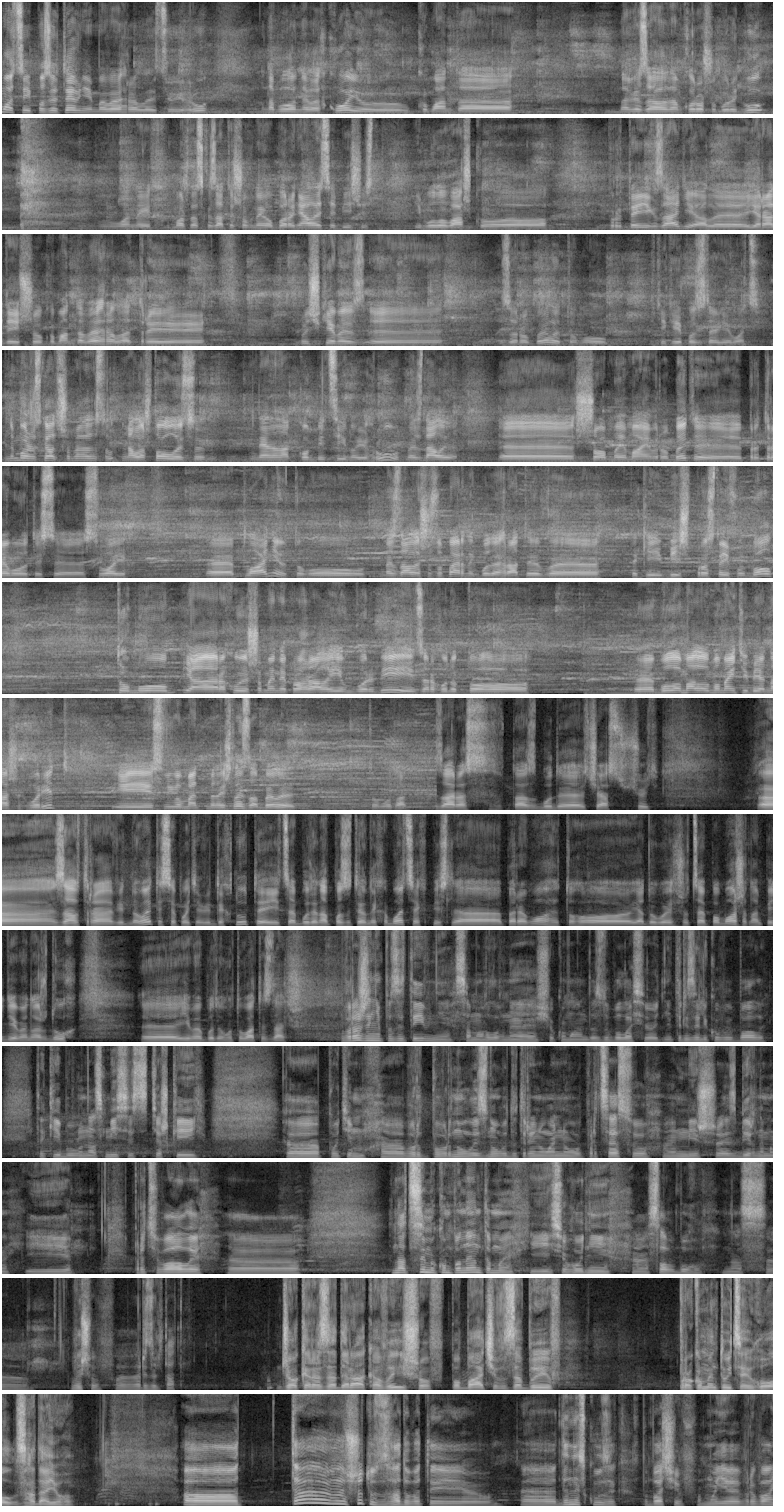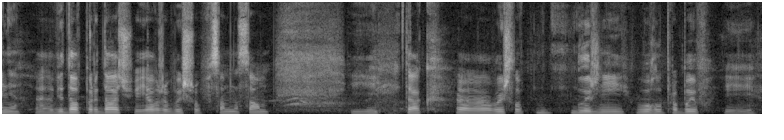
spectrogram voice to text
Емоції позитивні. Ми виграли цю ігру. Вона була нелегкою. Команда нав'язала нам хорошу боротьбу. Вони можна сказати, що вони оборонялися більшість і було важко пройти їх ззаді, але я радий, що команда виграла. Три очки ми е, заробили, тому тільки позитивні емоції. Не можу сказати, що ми налаштовувалися не на комбіційну ігру. Ми знали, що ми маємо робити, е, притримуватися своїх е, планів. Тому ми знали, що суперник буде грати в е, такий більш простий футбол. Тому я рахую, що ми не програли їм в боротьбі, і за рахунок того е, було мало моментів біля наших воріт. І свій момент ми знайшли, забили. Тому так. Зараз у нас буде час чуть-чуть е, завтра відновитися, потім віддихнути. І це буде на позитивних емоціях після перемоги. Того я думаю, що це поможе нам, підійме наш дух, е, і ми будемо готуватись далі. Враження позитивні. Саме головне, що команда здобула сьогодні три залікові бали. Такий був у нас місяць тяжкий. Е, Потім е, вер- повернулись знову до тренувального процесу е, між е, збірними і працювали е, над цими компонентами. І сьогодні, е, слава Богу, у нас е, вийшов е, результат. Джокер Задирака вийшов, побачив, забив. Прокоментуй цей гол, згадай його. А, та що тут згадувати? Денис Кузик побачив моє вривання, віддав передачу, і я вже вийшов сам на сам. І так вийшло ближній вугол пробив. І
